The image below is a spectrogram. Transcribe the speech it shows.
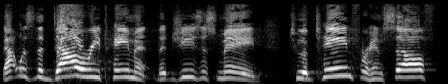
That was the dowry payment that Jesus made to obtain for himself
